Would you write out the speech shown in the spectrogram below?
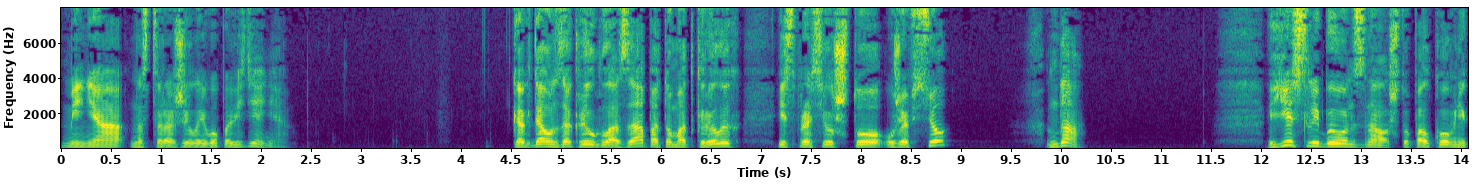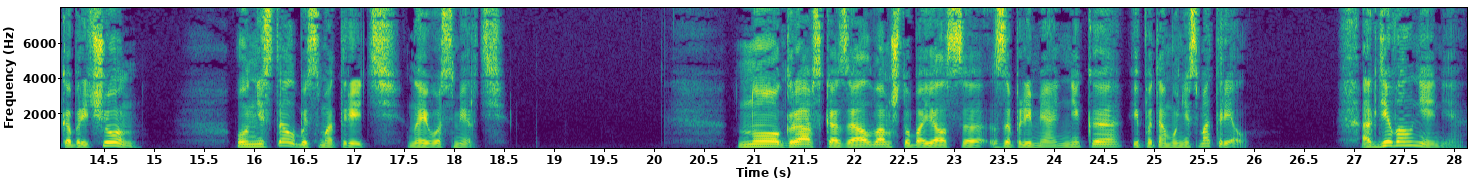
Меня насторожило его поведение. Когда он закрыл глаза, потом открыл их и спросил, что уже все? Да. Если бы он знал, что полковник обречен, он не стал бы смотреть на его смерть. Но граф сказал вам, что боялся за племянника и потому не смотрел. А где волнение?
